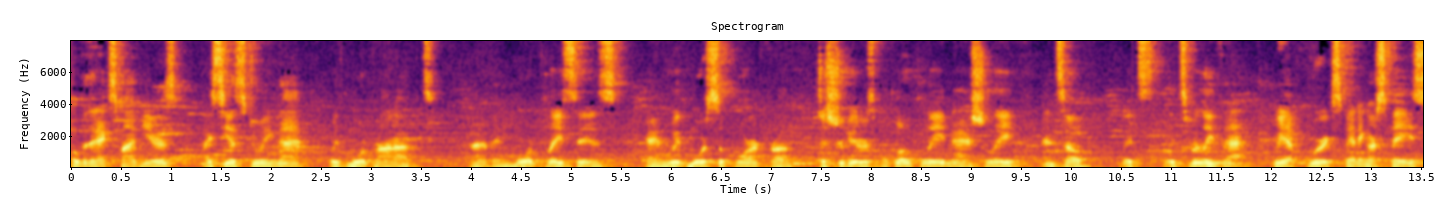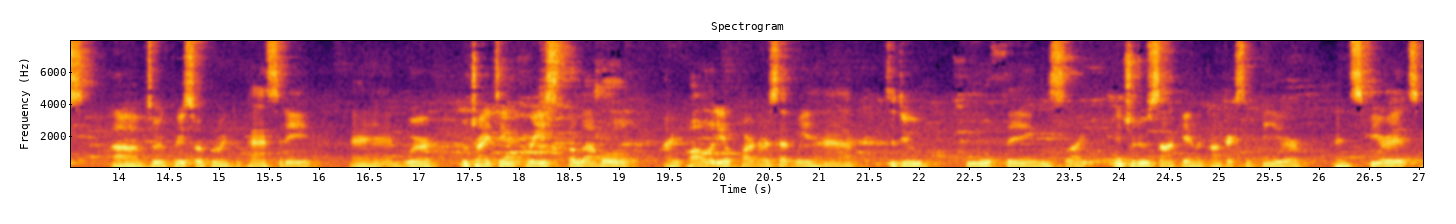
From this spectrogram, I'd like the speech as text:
over the next five years, I see us doing that with more product, kind of in more places, and with more support from distributors both locally, nationally, and so it's it's really that. We have we're expanding our space um, to increase our brewing capacity, and we're we're trying to increase the level and quality of partners that we have to do cool things like introduce sake in the context of beer and spirits,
